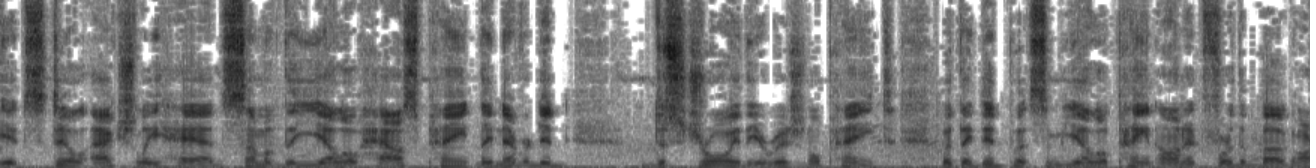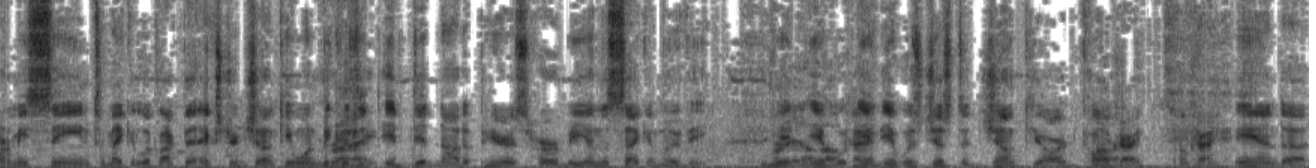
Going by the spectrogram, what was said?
it still actually had some of the yellow house paint. They never did destroy the original paint, but they did put some yellow paint on it for the Bug Army scene to make it look like the extra junky one because Right. it, it did not appear as Herbie in the second movie. It- Really? It, w- Okay. it, it was just a junkyard car. okay, okay. And uh,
